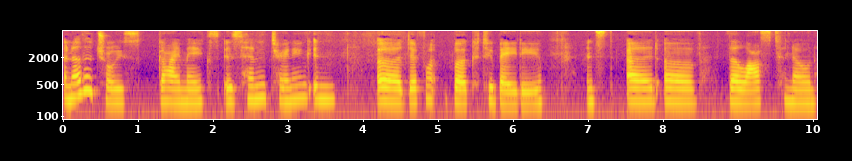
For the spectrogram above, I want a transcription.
Another choice Guy makes is him turning in a different book to Beatty instead of the last known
